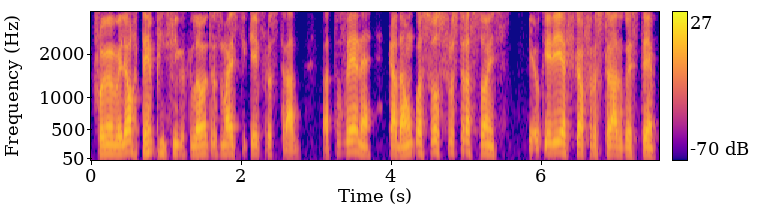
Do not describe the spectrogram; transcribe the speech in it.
Foi meu melhor tempo em 5 quilômetros, mas fiquei frustrado. Pra tu ver, né? Cada um com as suas frustrações. Eu queria ficar frustrado com esse tempo.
